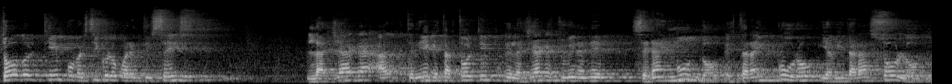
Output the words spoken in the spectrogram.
Todo el tiempo, versículo 46, la llaga ah, tenía que estar todo el tiempo que la llaga estuviera en él, será inmundo, estará impuro y habitará solo,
